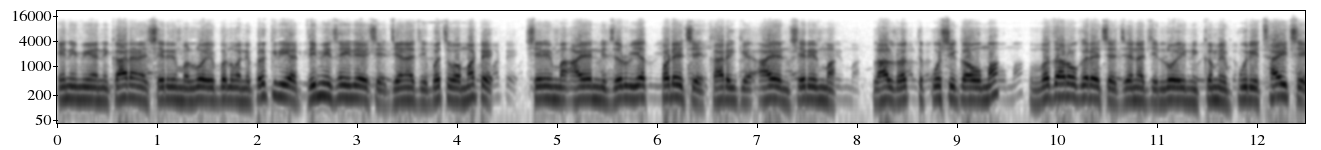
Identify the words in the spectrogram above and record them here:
એનિમિયાને કારણે શરીરમાં લોહી બનવાની પ્રક્રિયા ધીમી થઈ જાય છે, જેનાથી બચવા માટે શરીરમાં આયનની જરૂરિયાત પડે છે, કારણ કે આયન શરીરમાં લાલ રક્ત કોશિકાઓમાં વધારો કરે છે, જેનાથી લોહીની કમી પૂરી થાય છે.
